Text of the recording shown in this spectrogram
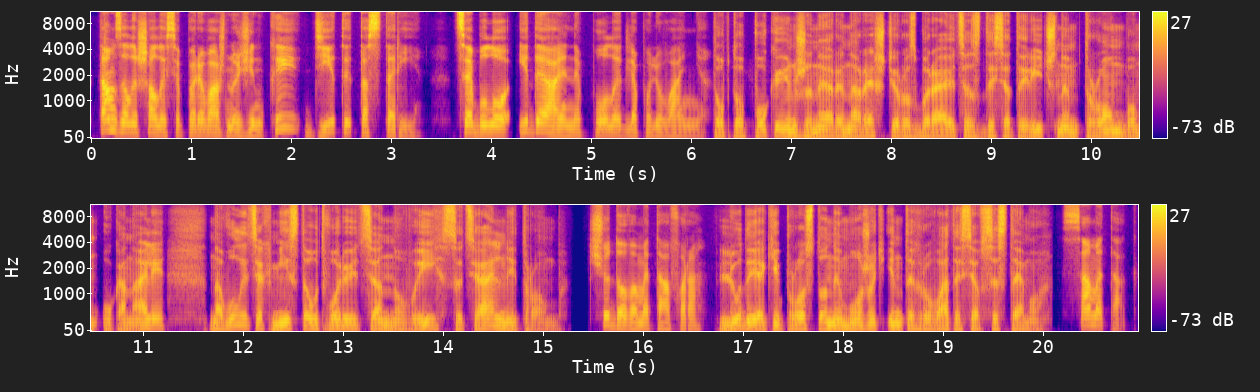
Там залишалися переважно жінки, діти та старі. Це було ідеальне поле для полювання. Тобто, поки інженери нарешті розбираються з десятирічним тромбом у каналі, на вулицях міста утворюється новий соціальний тромб. Чудова метафора. Люди, які просто не можуть інтегруватися в систему. Саме так.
